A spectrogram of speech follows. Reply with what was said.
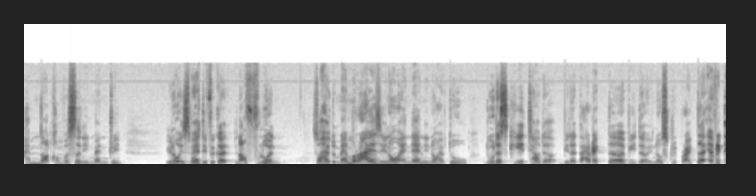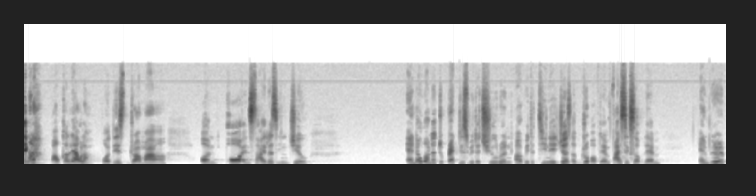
I'm not conversant in Mandarin. You know, it's very difficult, not fluent. So I have to memorize, you know, and then, you know, I have to do the skit, tell the, be the director, be the, you know, script writer, everything lah, lah, for this drama. Uh on Paul and Silas in jail. And I wanted to practice with the children, uh, with the teenagers, a group of them, five, six of them. And we already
